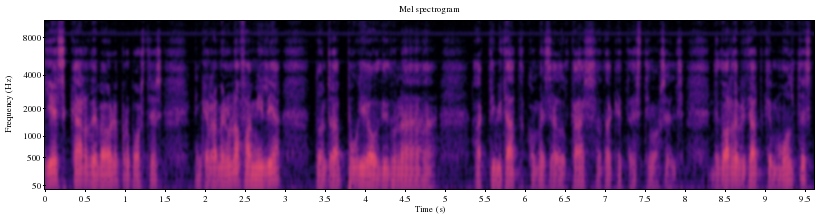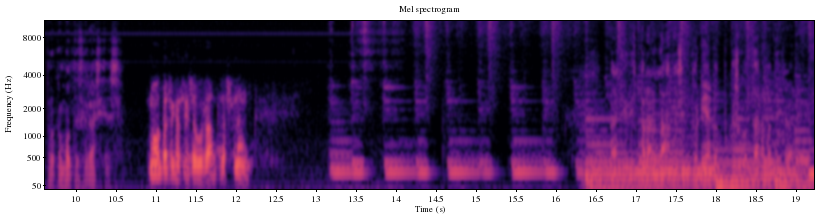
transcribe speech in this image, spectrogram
i és car de veure propostes en què realment una família doncs, pugui gaudir d'una activitat, com és el cas d'aquest Estima Ocells. Eduard, de veritat que moltes, però que moltes gràcies. Moltes gràcies a vosaltres, Fran. Estic disparant la, la sintonia, no et puc escoltar ara mateix, a veure?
